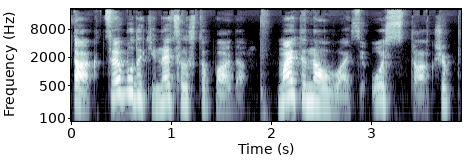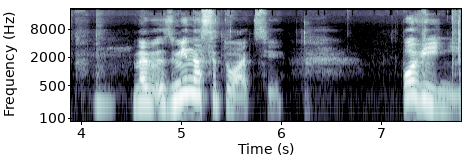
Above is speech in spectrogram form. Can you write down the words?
Так, це буде кінець листопада. Майте на увазі. Ось так, щоб зміна ситуації. По війні.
